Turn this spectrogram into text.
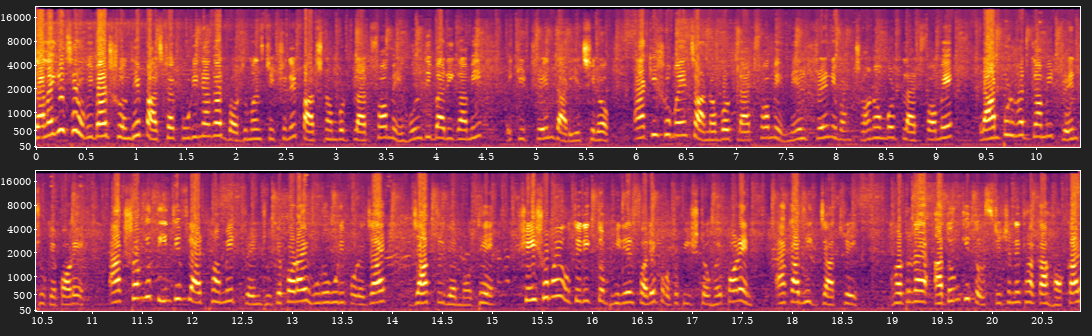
জানা গেছে রবিবার সন্ধে পাঁচটা কুড়ি নাগাদ বর্ধমান স্টেশনের পাঁচ নম্বর প্ল্যাটফর্মে হলদিবাড়িগামী একটি ট্রেন দাঁড়িয়েছিল। একই সময়ে চার নম্বর প্ল্যাটফর্মে মেল ট্রেন এবং ছ নম্বর প্ল্যাটফর্মে রামপুরহাটগামী ট্রেন ঢুকে পড়ে। একসঙ্গে তিনটি প্ল্যাটফর্মে ট্রেন ঢুকে পড়ায় হুড়োহুড়ি পড়ে যায় যাত্রীদের মধ্যে। সেই সময় অতিরিক্ত ভিড়ের ফলে পথপিষ্ট হয়ে পড়েন একাধিক যাত্রী। ঘটনায় আতঙ্কিত স্টেশনে থাকা হকার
